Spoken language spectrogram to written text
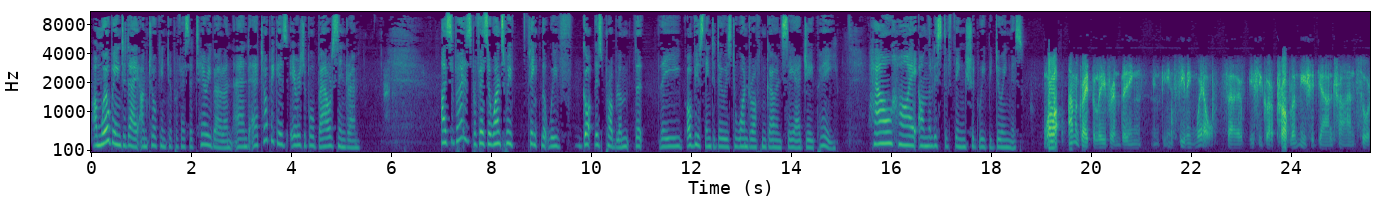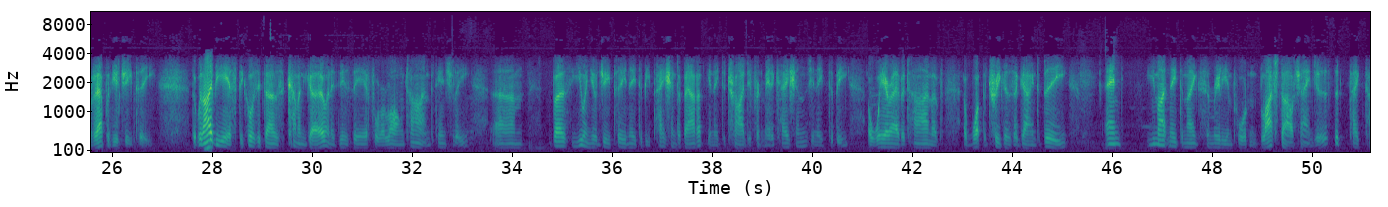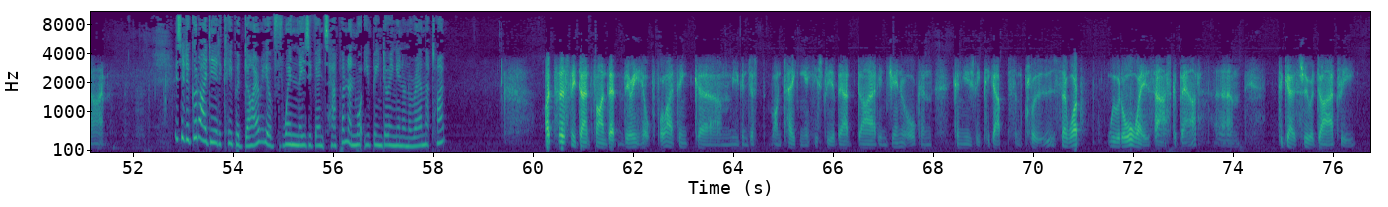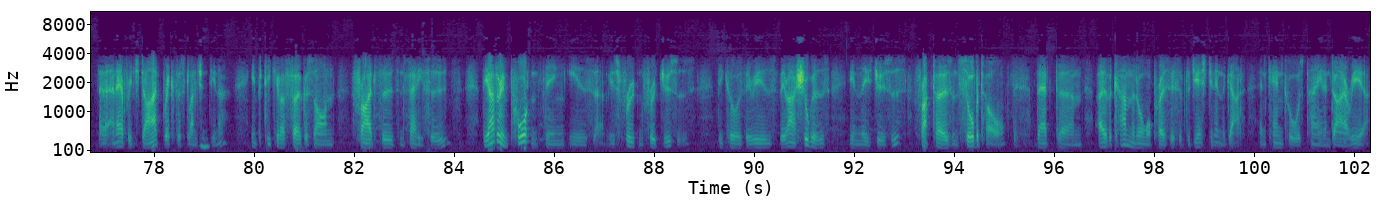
On Wellbeing Today, I'm talking to Professor Terry Bolin, and our topic is irritable bowel syndrome. I suppose, Professor, once we think that we've got this problem, that the obvious thing to do is to wander off and go and see our GP. How high on the list of things should we be doing this? Well, I'm a great believer in being in, in feeling well. So if you've got a problem, you should go and try and sort it out with your GP. But with IBS, because it does come and go and it is there for a long time potentially, um, both you and your GP need to be patient about it. You need to try different medications. You need to be aware over time of, of what the triggers are going to be. And you might need to make some really important lifestyle changes that take time. Is it a good idea to keep a diary of when these events happen and what you've been doing in and around that time? I personally don't find that very helpful. I think um, you can just, on taking a history about diet in general, can can usually pick up some clues. So what we would always ask about um, to go through a dietary, uh, an average diet, breakfast, lunch, and mm. dinner. In particular, focus on fried foods and fatty foods. The other important thing is uh, is fruit and fruit juices because there is there are sugars in these juices, fructose and sorbitol, that um, overcome the normal process of digestion in the gut and can cause pain and diarrhea.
